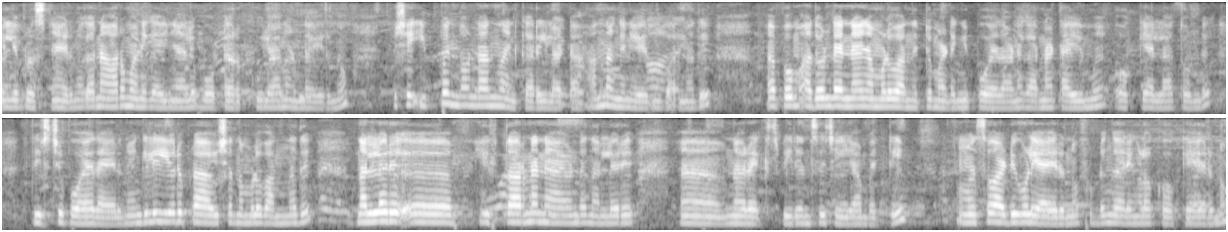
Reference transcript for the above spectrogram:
വലിയ പ്രശ്നമായിരുന്നു. കാരണം ആറു മണി കഴിഞ്ഞാൽ ബോട്ട് ഇറക്കൂല എന്നുണ്ടായിരുന്നു പക്ഷേ ഇപ്പം എന്തുകൊണ്ടാണെന്ന് എനിക്കറിയില്ല കേട്ടോ. അന്ന് അങ്ങനെയായിരുന്നു പറഞ്ഞത്. അപ്പം അതുകൊണ്ട് തന്നെ നമ്മൾ വന്നിട്ട് മടങ്ങിപ്പോയതാണ്. കാരണം ടൈം ഓക്കെ അല്ലാത്തതുകൊണ്ട് തിരിച്ചു പോയതായിരുന്നു. എങ്കിൽ ഈ ഒരു പ്രാവശ്യം നമ്മൾ വന്നത് നല്ലൊരു ഇഫ്താറിനെ തന്നെ ആയതുകൊണ്ട് നല്ലൊരു എന്താ പറയുക എക്സ്പീരിയൻസ് ചെയ്യാൻ പറ്റി. സോ അടിപൊളിയായിരുന്നു. ഫുഡും കാര്യങ്ങളൊക്കെ ഓക്കെ ആയിരുന്നു.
